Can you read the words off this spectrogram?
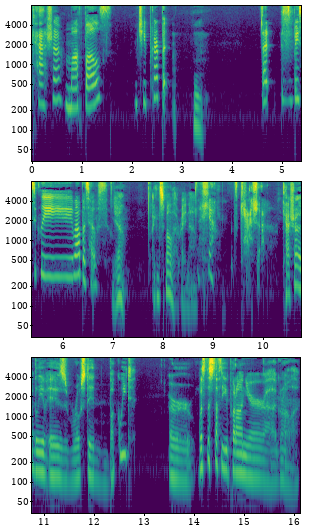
kasha, mothballs, cheap carpet. That is basically Baba's house. yeah, I can smell that right now. Yeah, it's kasha. Kasha, I believe, is roasted buckwheat, or what's the stuff that you put on your uh, granola?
